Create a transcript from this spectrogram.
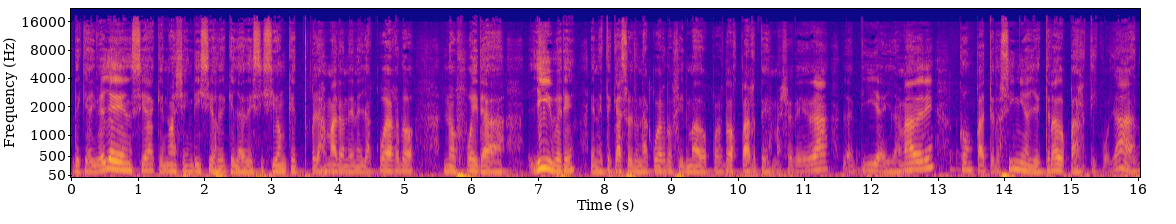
de que hay violencia, que no haya indicios de que la decisión que plasmaron en el acuerdo no fuera libre, en este caso era un acuerdo firmado por dos partes mayores de edad, la tía y la madre, con patrocinio letrado particular,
